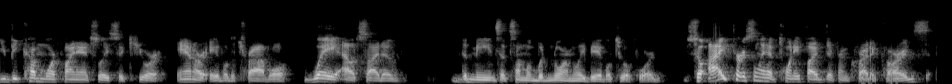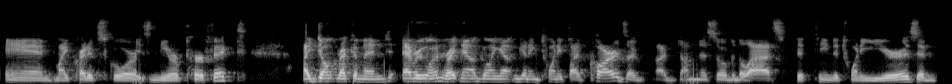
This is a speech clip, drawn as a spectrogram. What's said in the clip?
you become more financially secure and are able to travel way outside of the means that someone would normally be able to afford. So I personally have 25 different credit cards and my credit score is near perfect. I don't recommend everyone right now going out and getting 25 cards. I've, I've done this over the last 15 to 20 years, and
